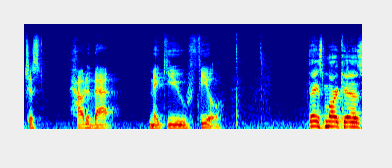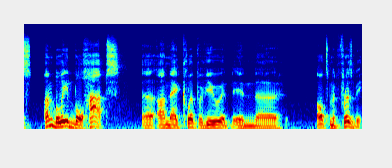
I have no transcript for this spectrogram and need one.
Just how did that make you feel? Thanks, Marques. Unbelievable hops uh, on that clip of you in, in uh, Ultimate Frisbee.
